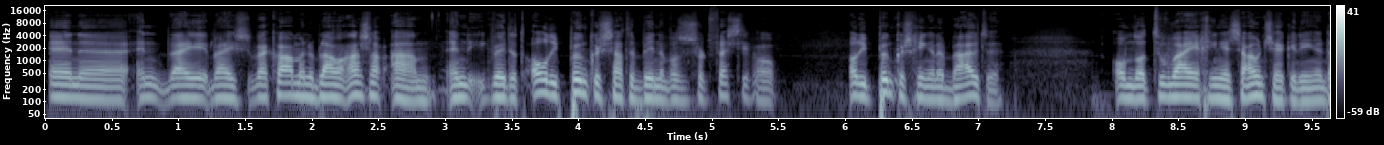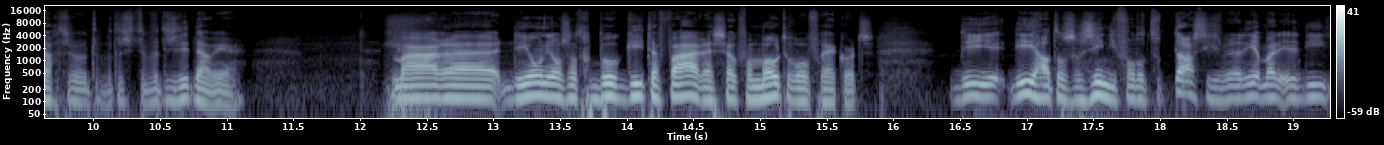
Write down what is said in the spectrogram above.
En, eh, en wij, wij, wij kwamen in de Blauwe Aanslag aan. En ik weet dat al die punkers zaten binnen. Was een soort festival. Al die punkers gingen naar buiten. Omdat toen wij gingen soundchecken dingen, dachten we, wat, wat, is, wat is dit nou weer? Maar eh de jongen die ons had geboekt, Guy Tavares, ook van Motorwolf Records. die, die had ons gezien, die vond het fantastisch. Maar die, maar die,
